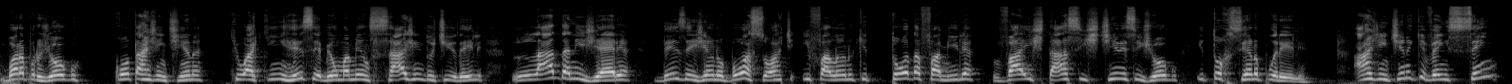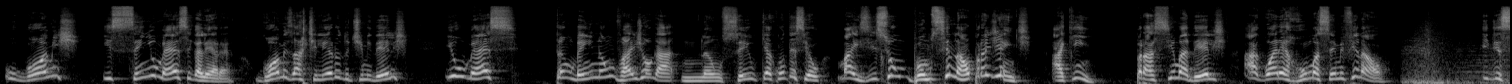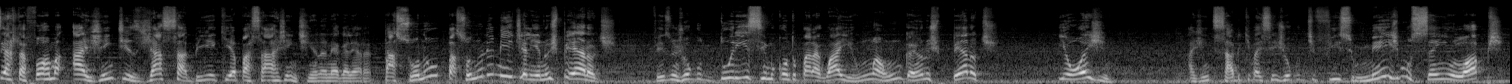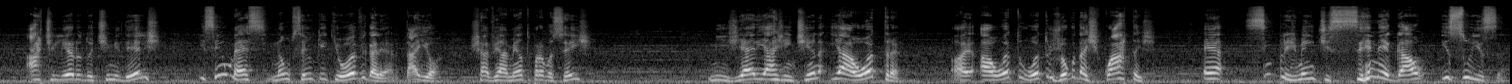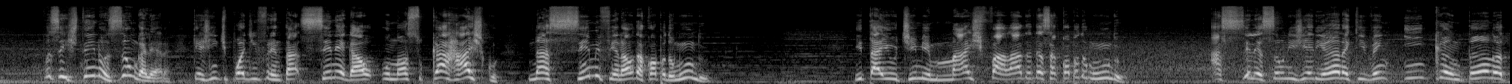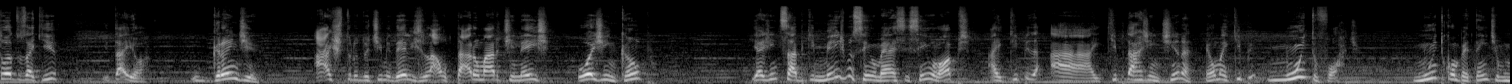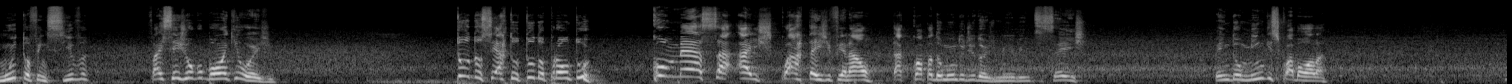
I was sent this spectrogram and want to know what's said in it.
Bora pro jogo contra a Argentina que o Akin recebeu uma mensagem do tio dele lá da Nigéria, desejando boa sorte e falando que toda a família vai estar assistindo esse jogo e torcendo por ele. A Argentina que vem sem o Gomes e sem o Messi, galera. Gomes, artilheiro do time deles, e o Messi também não vai jogar. Não sei o que aconteceu, mas isso é um bom sinal pra gente. Akin, pra cima deles, agora é rumo à semifinal. E de certa forma, a gente já sabia que ia passar a Argentina, né, galera? Passou no, passou no limite ali, nos pênaltis. Fez um jogo duríssimo contra o Paraguai, 1 a 1 ganhou nos pênaltis. E hoje, a gente sabe que vai ser jogo difícil, mesmo sem o Lopes, artilheiro do time deles, e sem o Messi. Não sei o que que houve, galera. Tá aí, ó. Chaveamento para vocês. Nigéria e Argentina. E a outra, a, a outro, outro jogo das quartas é simplesmente Senegal e Suíça. Vocês têm noção, galera, que a gente pode enfrentar Senegal, o nosso carrasco, na semifinal da Copa do Mundo? E tá aí o time mais falado dessa Copa do Mundo. A seleção nigeriana que vem encantando a todos aqui. E tá aí, ó. O grande astro do time deles, Lautaro Martinez, hoje em campo. E a gente sabe que mesmo sem o Messi sem o Lopes, a equipe, a equipe da Argentina é uma equipe muito forte, muito competente, muito ofensiva. Vai ser jogo bom aqui hoje. Tudo certo, tudo pronto. Começa as quartas de final da Copa do Mundo de 2026. Vem Domingues com a bola.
